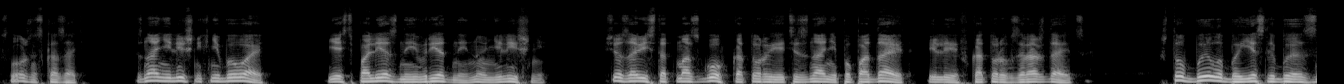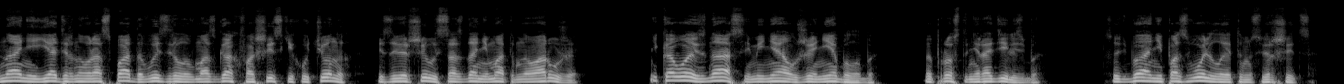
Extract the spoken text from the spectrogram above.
Сложно сказать. Знаний лишних не бывает. Есть полезные и вредные, но не лишние. Все зависит от мозгов, в которые эти знания попадают или в которых зарождаются. Что было бы, если бы знание ядерного распада вызрело в мозгах фашистских ученых и завершилось созданием атомного оружия? Никого из нас и меня уже не было бы. Мы просто не родились бы. Судьба не позволила этому свершиться.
